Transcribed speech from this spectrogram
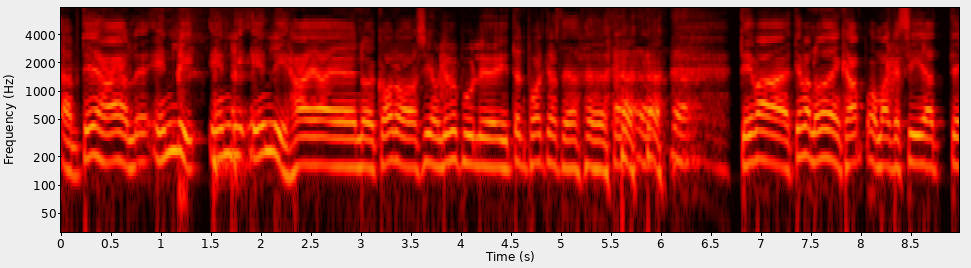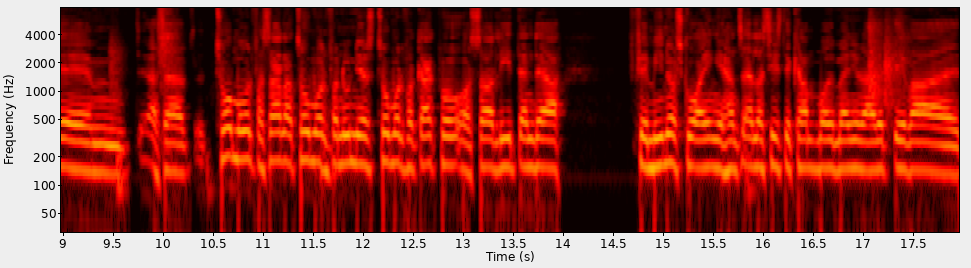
Jamen, det har jeg. Endelig, endelig, endelig har jeg øh, noget godt at sige om Liverpool øh, i den podcast her. Ja, ja, ja. det, var, det var noget af en kamp, og man kan sige, at øh, altså, to mål fra Salah, to mål fra Nunez, to mål fra Gakpo, og så lige den der Firmino-scoring i hans aller sidste kamp mod Man United, det var,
